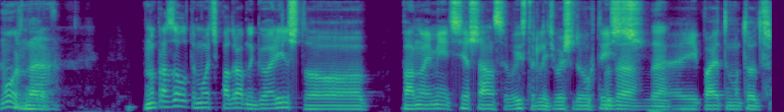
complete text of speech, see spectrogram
Можно да. брать. Ну, про золото мы очень подробно говорили, что оно имеет все шансы выстрелить выше 2000. Да, да. И поэтому тут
